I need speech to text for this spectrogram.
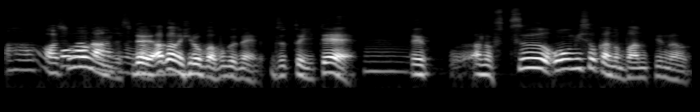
ああそうなんですねで赤の広場僕ねずっといてでであの普通大晦日の晩っていうの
